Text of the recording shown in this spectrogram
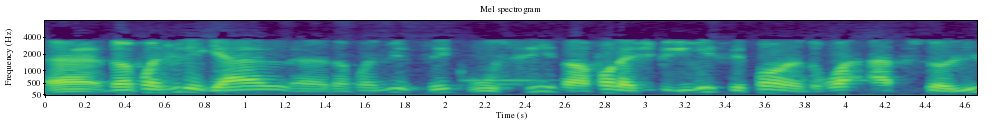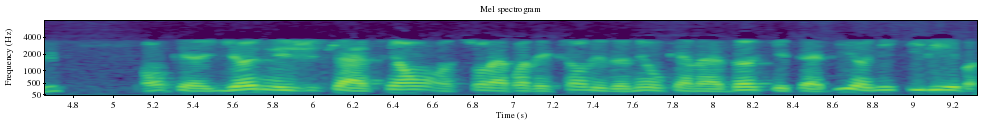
d'un point de vue légal, d'un point de vue éthique aussi, dans le fond, la vie privée, c'est pas un droit absolu. Donc, il y a une législation sur la protection des données au Canada qui établit un équilibre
